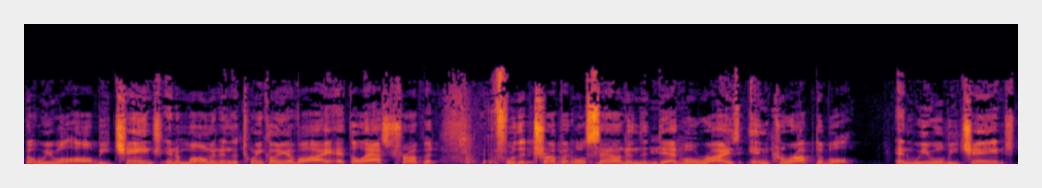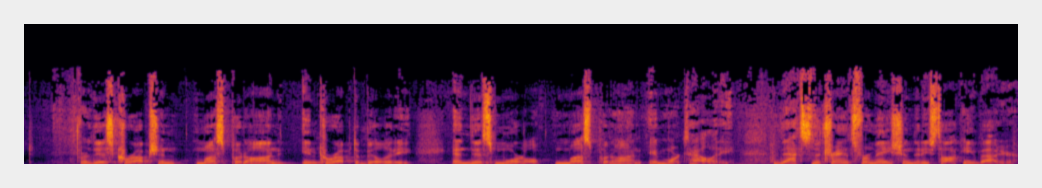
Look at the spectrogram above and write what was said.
but we will all be changed in a moment, in the twinkling of eye, at the last trumpet. For the trumpet will sound, and the dead will rise incorruptible, and we will be changed. For this corruption must put on incorruptibility, and this mortal must put on immortality. That's the transformation that he's talking about here.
